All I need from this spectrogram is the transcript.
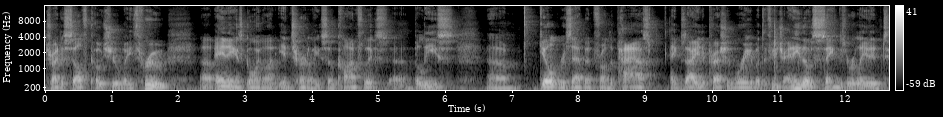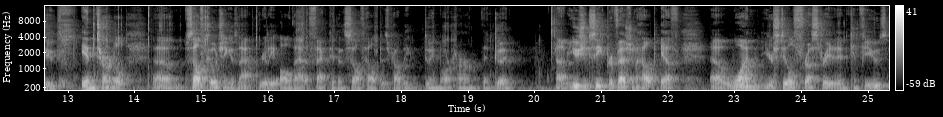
trying to self coach your way through uh, anything that's going on internally. So, conflicts, beliefs, um, guilt, resentment from the past, anxiety, depression, worrying about the future, any of those things related to internal um, self coaching is not really all that effective, and self help is probably doing more harm than good. Um, you should seek professional help if uh, one, you're still frustrated and confused.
